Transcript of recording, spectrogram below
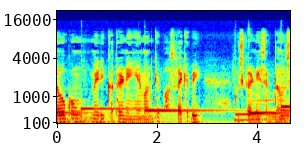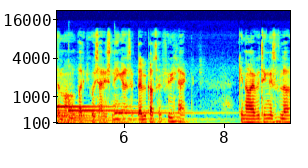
लोगों को मेरी कदर नहीं है, मैं उनके पास रह के भी कुछ कर नहीं सकता, उनसे मोहब्बत की गुजारिश नहीं कर सकता बिकॉज़ आई फील दैट कि नाउ एवरीथिंग इज़ ब्लर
